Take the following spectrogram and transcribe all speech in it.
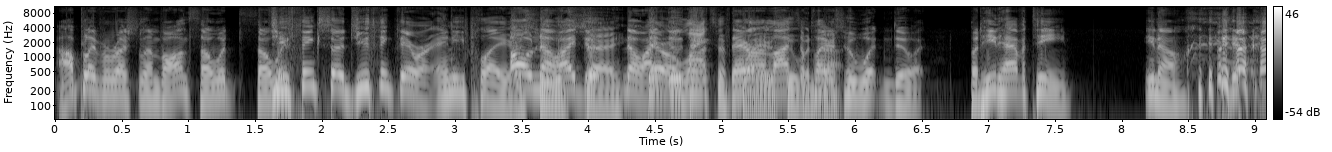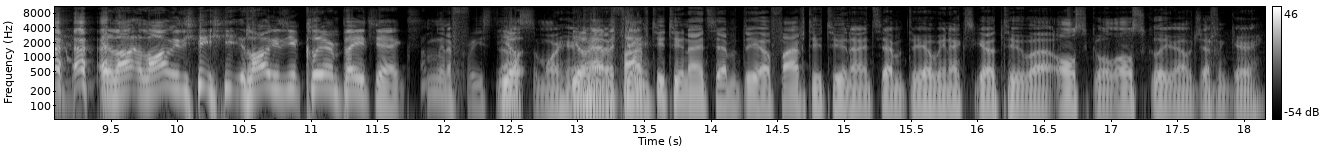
I'll play for Rush Limbaugh, and so would so Do you think so? Do you think there are any players? oh who no, would I do. say- No, I do are lots think of there are lots of players not. who wouldn't do it, but he'd have a team. You know, as, long, as as you, as long as you're clearing paychecks. I'm going to freestyle You'll- some more here. you'll have a team. 522-9730, 522-9730. We next go to uh, Old School. Old School, you're on with Geoff and Gary.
